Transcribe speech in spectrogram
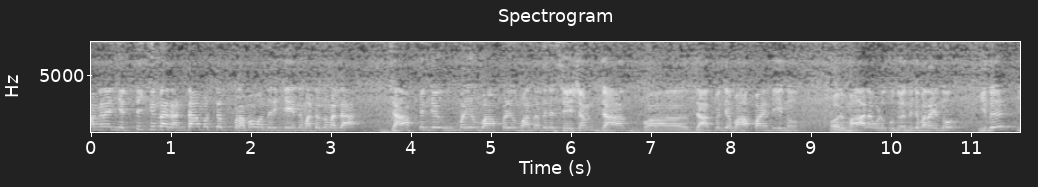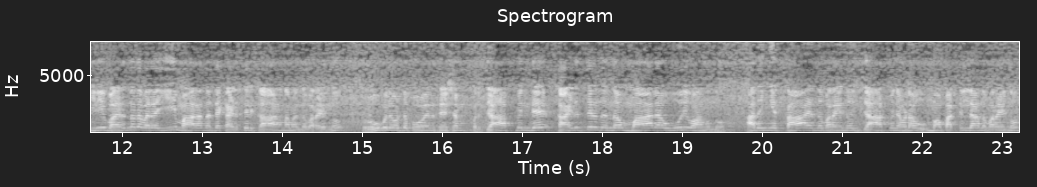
അങ്ങനെ ഞെട്ടിക്കുന്ന രണ്ടാമത്തെ പ്രമ വന്നിരിക്കുകയെന്ന് മറ്റൊന്നുമല്ല ജാസ്മിന്റെ ഉമ്മയും വാപ്പയും വന്നതിന് ശേഷം ജാസ്മിന്റെ വാപ്പ എന്ത് ചെയ്യുന്നു? ഒരു മാല കൊടുക്കുന്നു എന്നിട്ട് പറയുന്നു ഇത് ഇനി വരുന്നത് വരെ ഈ മാല തന്റെ കഴുത്തിൽ കാണണമെന്ന് പറയുന്നു. റൂമിലോട്ട് പോയതിനു ശേഷം ജാസ്മിന്റെ കഴുത്തിൽ നിന്ന് മാല ഊരി വാങ്ങുന്നു. അതിങ്ങി താ എന്ന് പറയുന്നു. ജാസ്മിൻ അവിടെ ഉമ്മ പറ്റില്ല എന്ന് പറയുന്നു.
